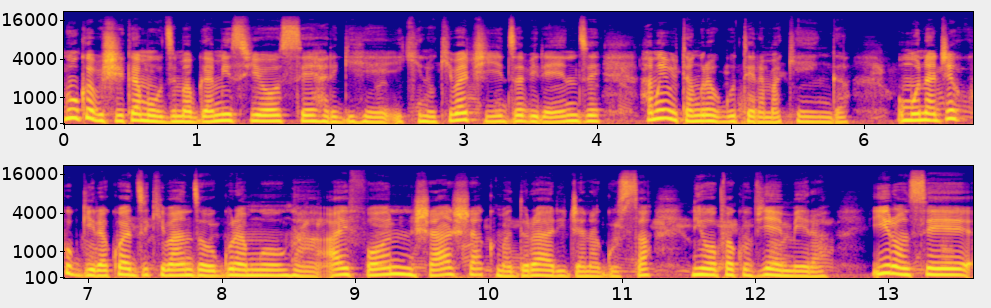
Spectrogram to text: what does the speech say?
nk'uko bishika mu buzima bwa misi yose hari igihe ikintu kiba ciza birenze hamwe bitangura kugutera amakenga umuntu aje kukubwira ko azi ikibanza uguramwo nka iphone nshasha ku madorari ijana gusa ntiwopfa kubyemera iyo uronse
